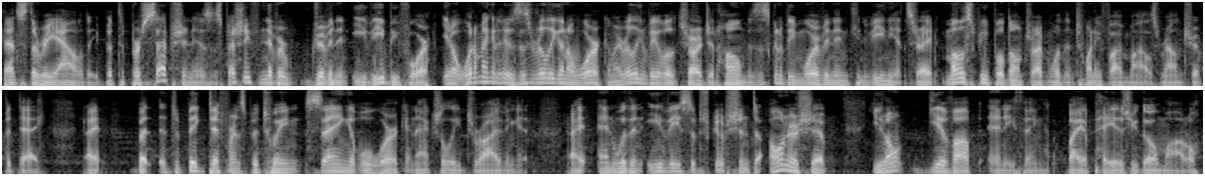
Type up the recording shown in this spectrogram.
That's the reality. But the perception is, especially if you've never driven an EV before, you know, what am I going to do? Is this really going to work? Am I really going to be able to charge at home? Is this going to be more of an inconvenience, right? Most people don't drive more than 25 miles round trip a day, right? But it's a big difference between saying it will work and actually driving it, right? And with an EV subscription to ownership, you don't give up anything by a pay as you go model,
